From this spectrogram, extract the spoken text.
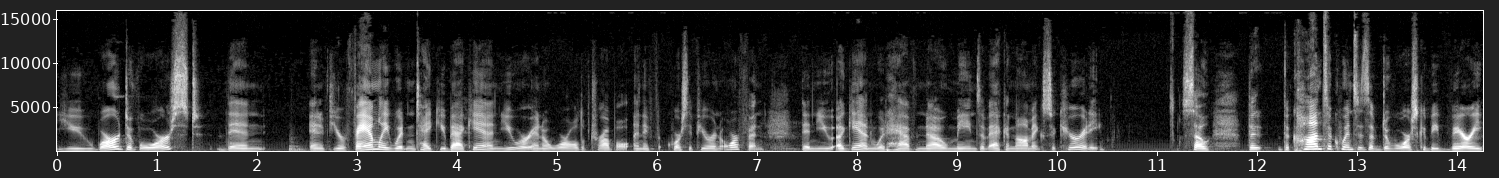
you were divorced, then and if your family wouldn't take you back in, you were in a world of trouble. And if of course if you're an orphan, then you again would have no means of economic security. So the, the consequences of divorce could be very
